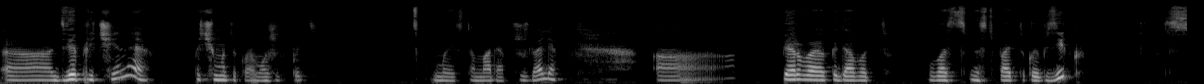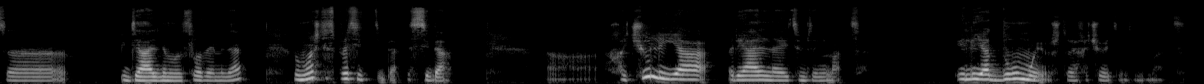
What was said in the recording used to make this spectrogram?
э, две причины, почему такое может быть, мы с Тамарой обсуждали. Э, первое, когда вот у вас наступает такой бзик с э, идеальными условиями, да, вы можете спросить тебя, себя, а, хочу ли я реально этим заниматься? Или я думаю, что я хочу этим заниматься?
